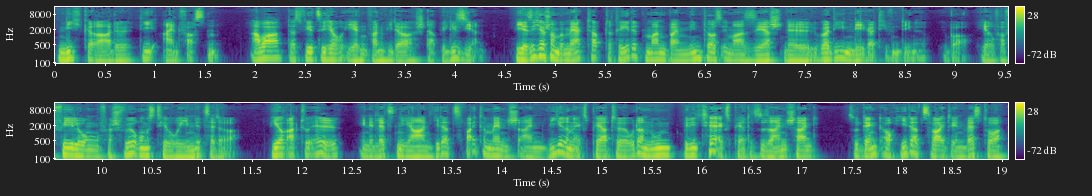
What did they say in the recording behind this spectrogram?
nicht gerade die einfachsten. Aber das wird sich auch irgendwann wieder stabilisieren. Wie ihr sicher schon bemerkt habt, redet man beim Mintos immer sehr schnell über die negativen Dinge, über ihre Verfehlungen, Verschwörungstheorien etc. Wie auch aktuell in den letzten Jahren jeder zweite Mensch ein Virenexperte oder nun Militärexperte zu sein scheint, so denkt auch jeder zweite Investor,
